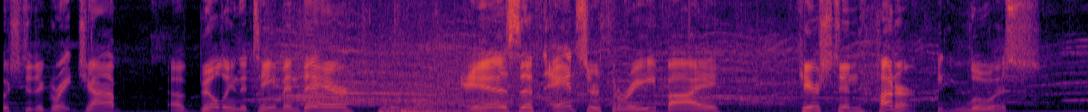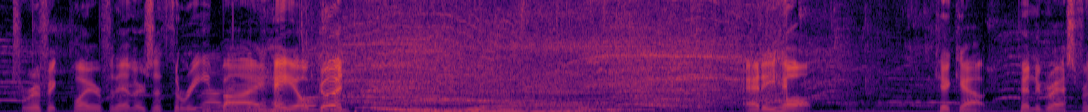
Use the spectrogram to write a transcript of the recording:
Coach did a great job of building the team, and there is the answer three by Kirsten Hunter. Lewis, terrific player for them. There's a three Wow, by Hale. Good. Addie Hale. Kick out. Pendergrass for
